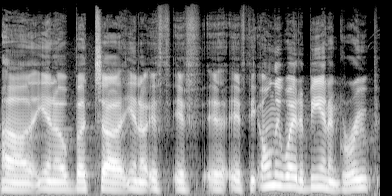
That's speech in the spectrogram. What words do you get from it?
uh, you know, but uh, you know, if if if the only way to be in a group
